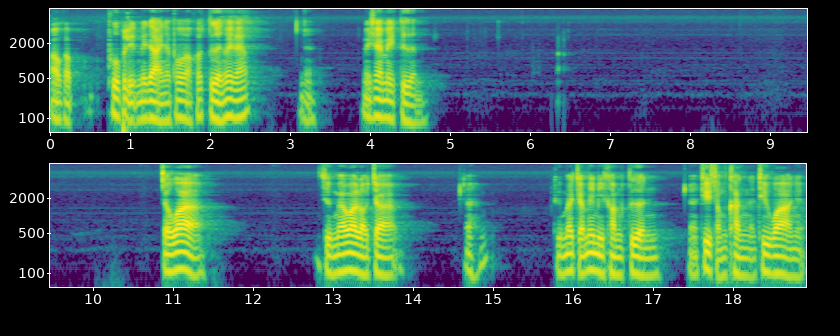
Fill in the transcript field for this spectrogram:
เอากับผู้ผลิตไม่ได้นะเพราะว่าเขาเตือนไว้แล้วนะไม่ใช่ไม่เตือน แต่ว่า ถึงแม้ว่าเราจะถึงแม้จะไม่มีคำเตือน ที่สำคัญที่ว่าเนี่ย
